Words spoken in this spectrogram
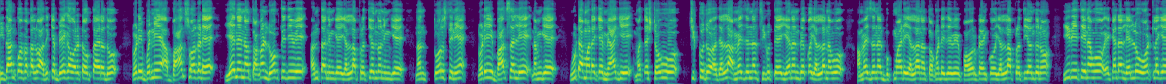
ನಿಧಾನಕ್ಕೆ ಹೋಗ್ಬೇಕಲ್ವಾ? ಅದಕ್ಕೆ ಬೇಗ ಹೊರಟು ಹೋಗ್ತಾ ಇರೋದು. ನೋಡಿ, ಬನ್ನಿ, ಆ ಬಾಕ್ಸ್ ಒಳಗಡೆ ಏನೇನು ನಾವು ತಗೊಂಡು ಹೋಗ್ತಿದೀವಿ ಅಂತ ನಿಮಗೆ ಎಲ್ಲ ಪ್ರತಿಯೊಂದು ನಿಮಗೆ ನಾನು ತೋರಿಸ್ತೀನಿ. ನೋಡಿ ಬಾಕ್ಸ್ ಅಲ್ಲಿ ನಮಗೆ ಊಟ ಮಾಡಕ್ಕೆ ಮ್ಯಾಗಿ, ಮತ್ತೆ ಸ್ಟೌವು ಚಿಕ್ಕದು, ಅದೆಲ್ಲ ಅಮೆಝಾನಲ್ಲಿ ಸಿಗುತ್ತೆ. ಏನೇನು ಬೇಕೋ ಎಲ್ಲ ನಾವು ಅಮೆಝಾನ್ ಅಲ್ಲಿ ಬುಕ್ ಮಾಡಿ ಎಲ್ಲ ನಾವು ತಗೊಂಡಿದ್ದೀವಿ ಪವರ್ ಬ್ಯಾಂಕು ಎಲ್ಲ ಪ್ರತಿಯೊಂದೂ ಈ ರೀತಿ ನಾವು, ಯಾಕೆಂದ್ರೆ ಅಲ್ಲಿ ಎಲ್ಲೂ ಹೋಟ್ಲಿಗೆ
